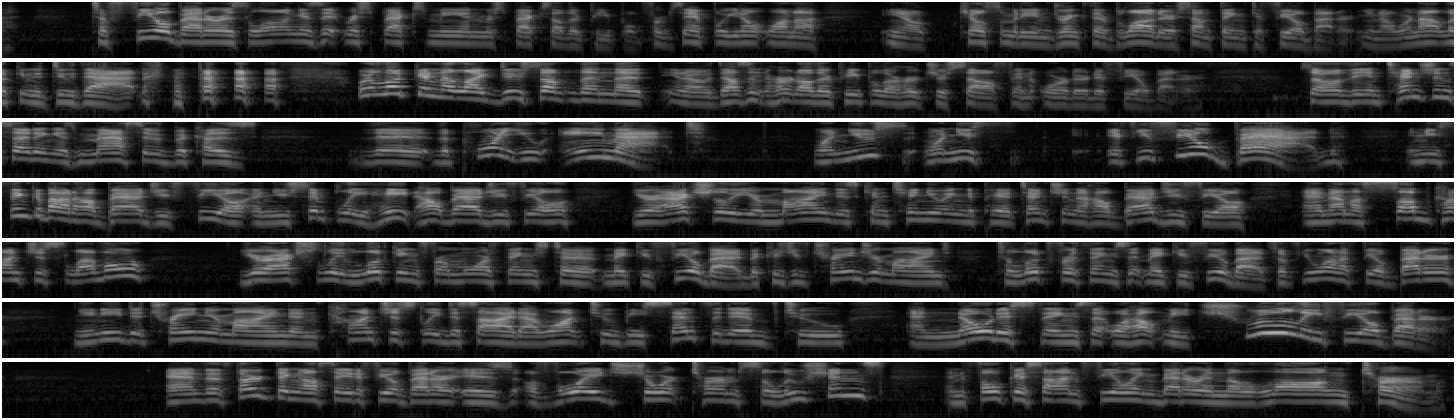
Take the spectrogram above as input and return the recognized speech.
to feel better as long as it respects me and respects other people. For example, you don't want to, you know, kill somebody and drink their blood or something to feel better. You know, we're not looking to do that. we're looking to like do something that, you know, doesn't hurt other people or hurt yourself in order to feel better. So the intention setting is massive because the the point you aim at when you when you if you feel bad and you think about how bad you feel and you simply hate how bad you feel, you're actually your mind is continuing to pay attention to how bad you feel and on a subconscious level, you're actually looking for more things to make you feel bad because you've trained your mind to look for things that make you feel bad. So if you want to feel better, you need to train your mind and consciously decide, I want to be sensitive to and notice things that will help me truly feel better. And the third thing I'll say to feel better is avoid short-term solutions and focus on feeling better in the long term.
